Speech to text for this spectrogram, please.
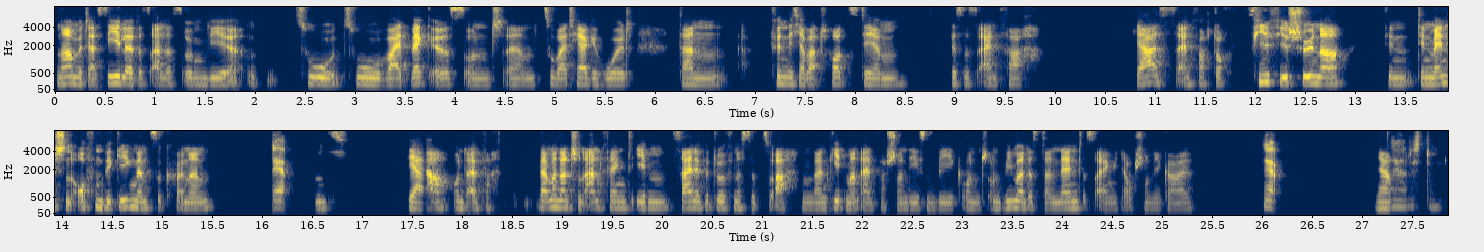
na, mit der Seele das alles irgendwie zu, zu weit weg ist und ähm, zu weit hergeholt, dann finde ich aber trotzdem ist es einfach, ja, es ist einfach doch viel, viel schöner, den, den Menschen offen begegnen zu können. Ja. Und, ja, und einfach, wenn man dann schon anfängt, eben seine Bedürfnisse zu achten, dann geht man einfach schon diesen Weg. Und, und wie man das dann nennt, ist eigentlich auch schon egal. Ja. Ja. Ja, das stimmt.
